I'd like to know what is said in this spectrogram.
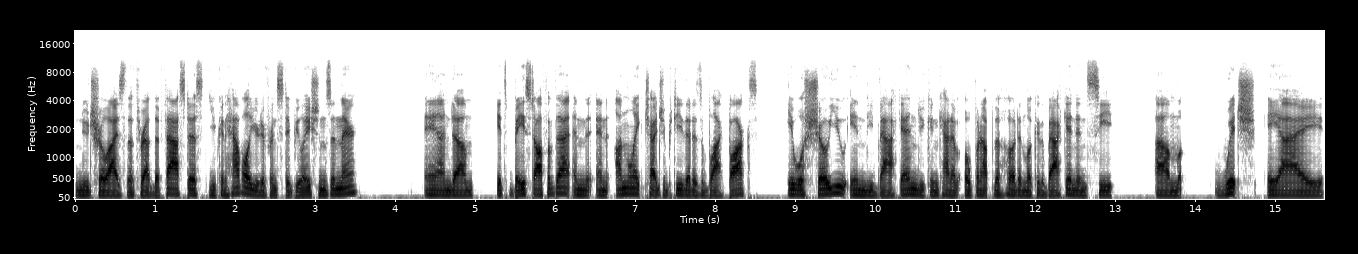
neutralize the threat the fastest? You can have all your different stipulations in there, and um, it's based off of that. And and unlike ChatGPT, that is a black box, it will show you in the back end. You can kind of open up the hood and look at the back end and see um, which AI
